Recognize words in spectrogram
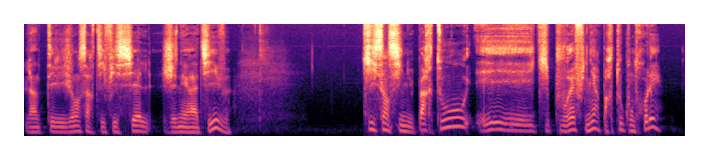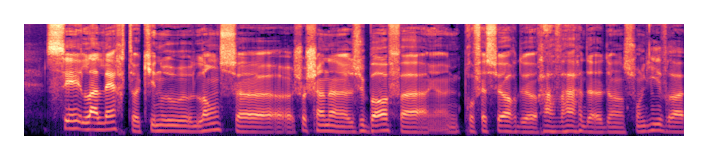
l'intelligence artificielle générative qui s'insinue partout et qui pourrait finir par tout contrôler. C'est l'alerte qui nous lance euh, Shoshana Zuboff, euh, un professeur de Harvard, dans son livre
